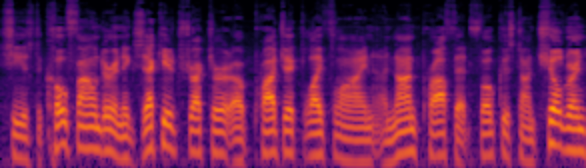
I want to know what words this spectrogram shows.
She is the co founder and executive director of Project Lifeline, a nonprofit focused on children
